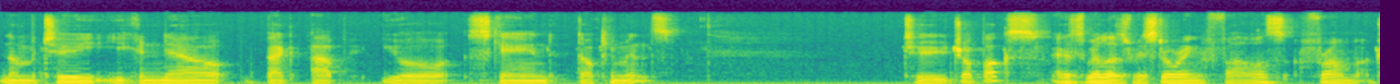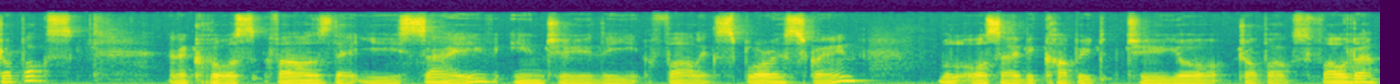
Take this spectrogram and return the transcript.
Number two, you can now back up your scanned documents to Dropbox, as well as restoring files from Dropbox. And of course, files that you save into the File Explorer screen will also be copied to your Dropbox folder,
